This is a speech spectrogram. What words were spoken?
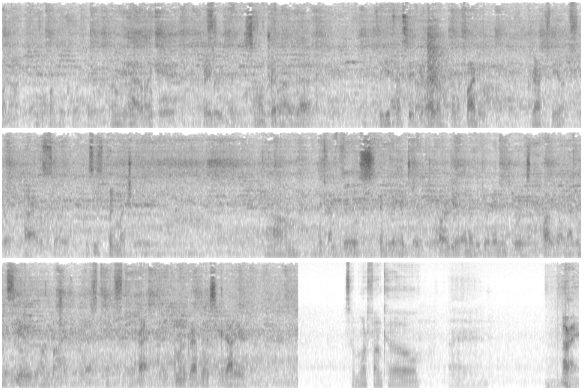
Why not? He's a Funko collector. I only Yeah, like, Crazy. things. Someone tried to hide that. So yeah, That's it. If you hide them, I'm gonna find them. Cracks up still. Alright, so this is pretty much it. Um, I think after this, gonna get head to Target. I know they're doing inventory, so they probably don't have anything see new. but I'll we're buy gonna it. check I it just can't stand Alright. I'm gonna grab this and get out of here. Some more Funko. And Alright,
